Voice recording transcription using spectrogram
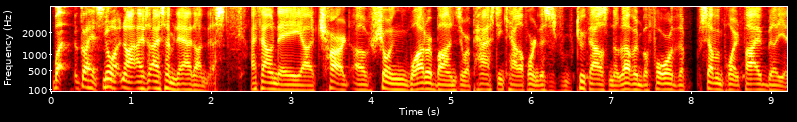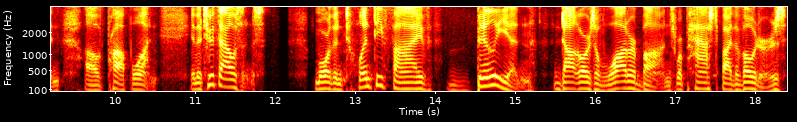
What? Go ahead. Steve. No, no, I, I have something to add on this. I found a uh, chart of showing water bonds that were passed in California. This is from 2011, before the 7.5 billion of Prop One. In the 2000s, more than 25 billion dollars of water bonds were passed by the voters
